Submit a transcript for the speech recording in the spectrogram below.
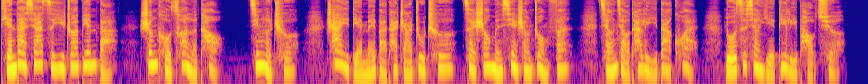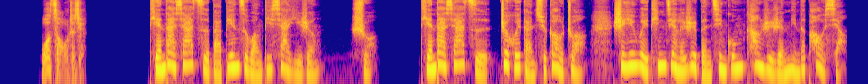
田大瞎子一抓鞭把，牲口窜了套，惊了车。差一点没把他闸住，车在烧门线上撞翻，墙角塌了一大块，骡子向野地里跑去了。我走着去。田大瞎子把鞭子往地下一扔，说：“田大瞎子这回赶去告状，是因为听见了日本进攻抗日人民的炮响，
